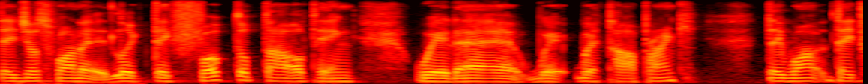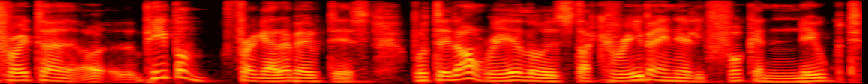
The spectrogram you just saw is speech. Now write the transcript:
They just want to like they fucked up the whole thing with uh with with top rank. They want they tried to uh, people forget about this, but they don't realize that Caribe nearly fucking nuked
